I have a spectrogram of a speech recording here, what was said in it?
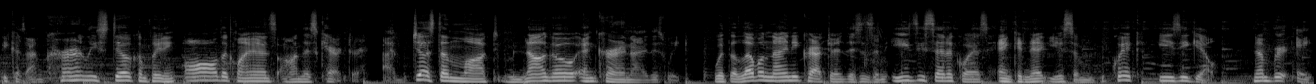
because I'm currently still completing all the clients on this character. I've just unlocked M'naago and Kurenai this week. With the level 90 crafter, this is an easy set of quests and can net you some quick, easy gil. Number 8.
